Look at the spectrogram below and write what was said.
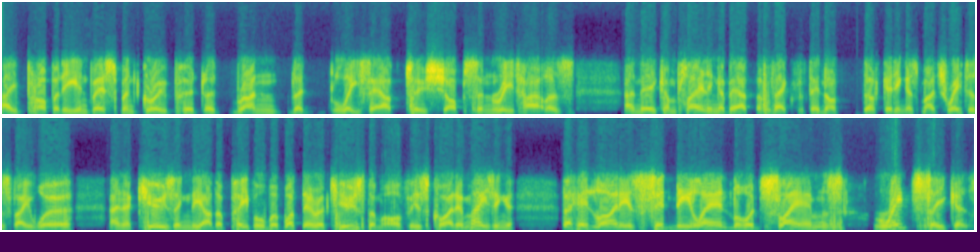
a property investment group that, that run that lease out to shops and retailers, and they're complaining about the fact that they're not not getting as much rent as they were, and accusing the other people. But what they're accused them of is quite amazing. The headline is Sydney landlord slams rent seekers.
